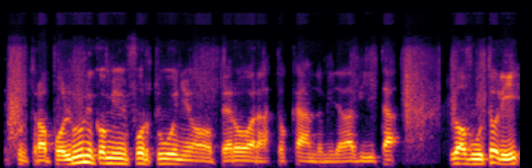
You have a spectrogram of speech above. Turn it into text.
Purtroppo l'unico mio infortunio per ora toccandomi dalla vita l'ho avuto lì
